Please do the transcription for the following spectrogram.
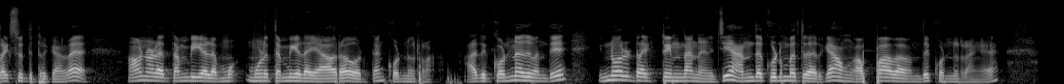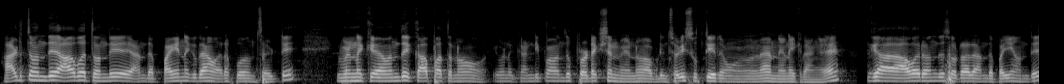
ட்ரக்ஸ் விற்றுட்ருக்காங்க அவனோட தம்பிகளை மூ மூணு தம்பிகளை யாரோ ஒருத்தன் கொன்னுடுறான். அது கொன்னது வந்து இன்னொரு ட்ரக் டீம் தான் நினச்சி அந்த குடும்பத்தில் இருக்க அவங்க அப்பாவை வந்து கொன்னுடுறாங்க. அடுத்து வந்து ஆபத்து வந்து அந்த பையனுக்கு தான் வரப்போகுதுன்னு சொல்லிட்டு இவனுக்கு வந்து காப்பாற்றணும் இவனுக்கு கண்டிப்பாக வந்து ப்ரொடெக்ஷன் வேணும் அப்படின்னு சொல்லி சுற்றிடுறவங்களாம் நினைக்கிறாங்க. அதுக்கு அவர் வந்து சொல்கிறாரு அந்த பையன் வந்து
